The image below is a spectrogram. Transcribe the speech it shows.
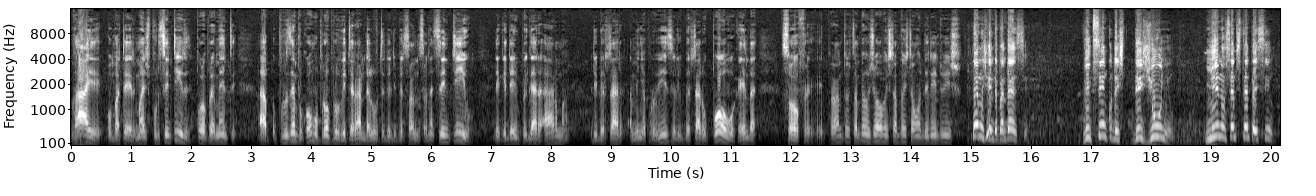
vai combater, mas por sentir propriamente, por exemplo, como o próprio veterano da luta de libertação nacional sentiu de que deve pegar a arma libertar a minha província, libertar o povo que ainda sofre. E, portanto, também os jovens também estão aderindo a isso. Temos a independência, 25 de, de junho de 1975.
